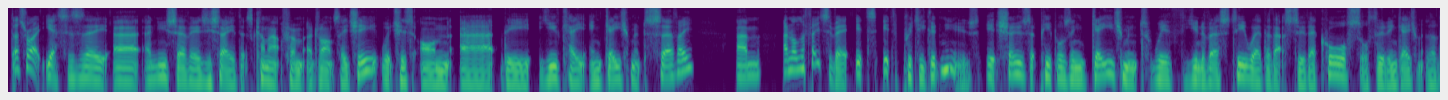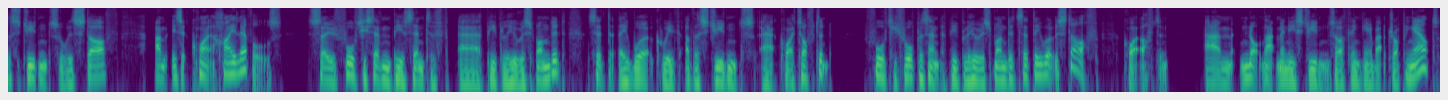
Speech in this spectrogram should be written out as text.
That's right. Yes, this is a uh, a new survey, as you say, that's come out from Advanced HE, which is on uh, the UK Engagement Survey. Um, and on the face of it, it's it's pretty good news. It shows that people's engagement with university, whether that's through their course or through the engagement with other students or with staff, um, is at quite high levels. So, 47% of uh, people who responded said that they work with other students uh, quite often. 44% of people who responded said they work with staff quite often. Um, not that many students are thinking about dropping out.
